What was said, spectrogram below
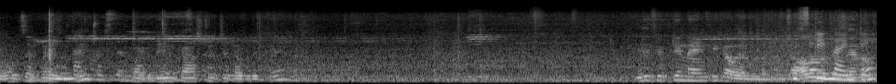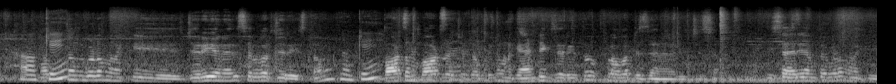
హోల్సేల్ ప్రైస్ ఉంది. బట్ దీని కాస్ట్ వచ్చేటప్పటికి ఇది ఫిఫ్టీన్ నైన్టీకి అవైలబుల్ ఉందండి All over 1590, design. okay. మొత్తం కూడా మనకి జరీ అనేది సిల్వర్ జరీ ఇస్తాం. ఓకే బాటమ్ బార్డర్ వచ్చేటప్పటికి మనకి యాంటిక్ జరీతో ఫ్లవర్ డిజైన్ అనేది ఇచ్చేసాం. ఈ శారీ అంతా కూడా మనకి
